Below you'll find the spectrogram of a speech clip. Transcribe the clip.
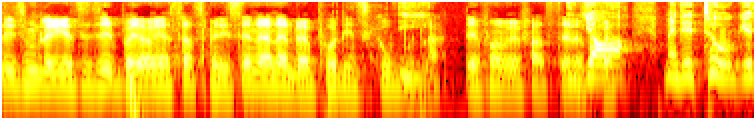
liksom lägga till tid på att jag är statsminister när han ändå är på din skola. Det får vi fastställa Ja, men det tog ju,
